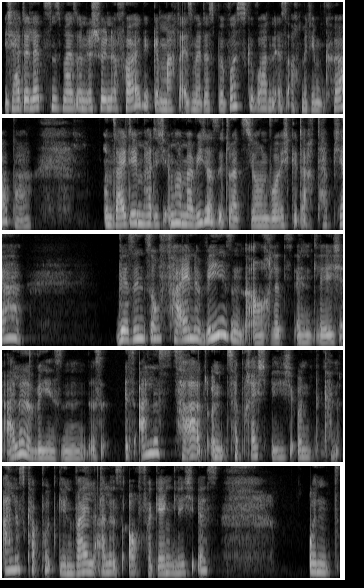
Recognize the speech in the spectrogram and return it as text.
Ich hatte letztens mal so eine schöne Folge gemacht, als mir das bewusst geworden ist, auch mit dem Körper. Und seitdem hatte ich immer mal wieder Situationen, wo ich gedacht habe, ja, wir sind so feine Wesen auch letztendlich, alle Wesen. Das ist alles zart und zerbrechlich und kann alles kaputt gehen, weil alles auch vergänglich ist. Und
